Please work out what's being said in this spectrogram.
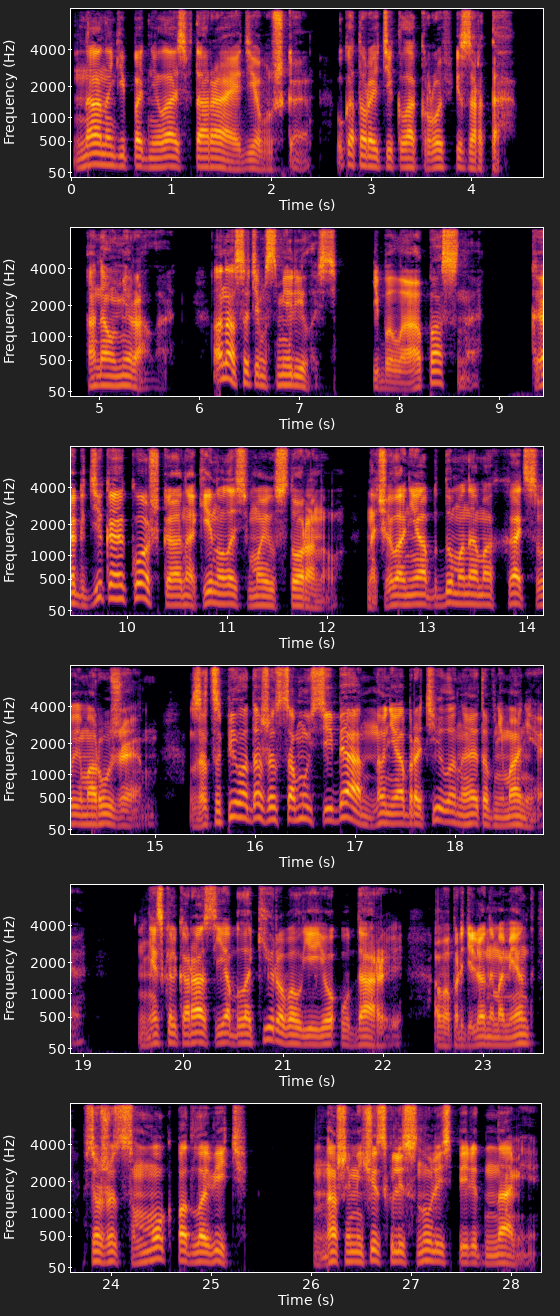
На ноги поднялась вторая девушка, у которой текла кровь изо рта. Она умирала. Она с этим смирилась. И была опасна как дикая кошка, она кинулась в мою сторону. Начала необдуманно махать своим оружием. Зацепила даже саму себя, но не обратила на это внимания. Несколько раз я блокировал ее удары, а в определенный момент все же смог подловить. Наши мечи схлестнулись перед нами.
